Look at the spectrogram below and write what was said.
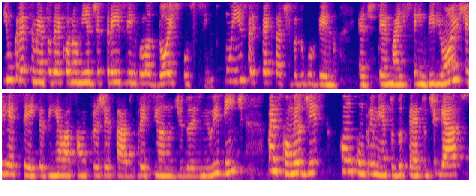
e um crescimento da economia de 3,2%. Com isso, a expectativa do governo é de ter mais 100 bilhões de receitas em relação ao projetado para esse ano de 2020, mas, como eu disse, com o cumprimento do teto de gastos,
